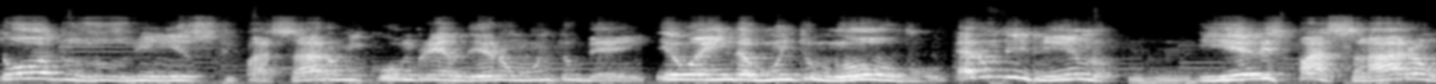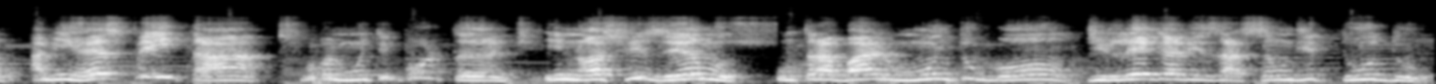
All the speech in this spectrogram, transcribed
todos os ministros que passaram me compreenderam muito bem. Eu ainda muito novo, era um menino. Uhum. E eles passaram a me respeitar. Isso foi muito importante. E nós fizemos um trabalho muito bom de legalização de tudo.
